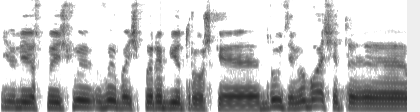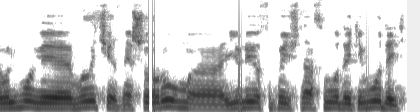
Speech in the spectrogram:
Юлій Йосипович, ви, вибач, переб'ю трошки. Друзі, ви бачите, е, у Львові величезний шоурум. Е, Юлій Йосипович нас водить і водить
